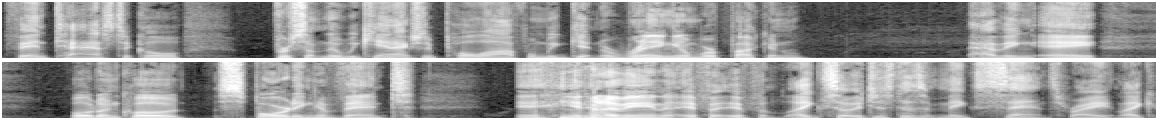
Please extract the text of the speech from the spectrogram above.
fantastical for something that we can't actually pull off when we get in a ring and we're fucking having a quote unquote sporting event. You know what I mean? If if like so, it just doesn't make sense, right? Like.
